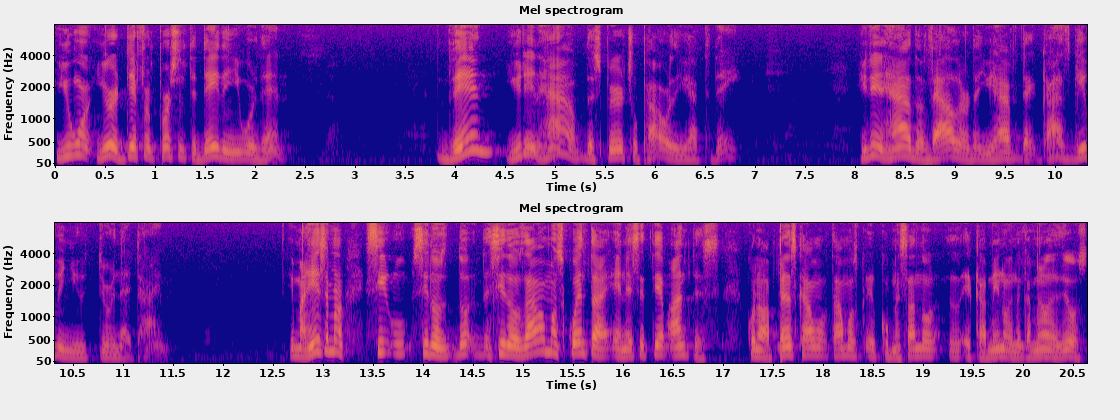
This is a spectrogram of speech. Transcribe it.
You weren't, you're a different person today than you were then then you didn't have the spiritual power that you have today. You didn't have the valor that you have that God's given you during that time. Imagínense, hermano, si, si, nos, si nos dábamos cuenta en ese tiempo antes, cuando apenas estábamos eh, comenzando el camino, en el camino de Dios,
